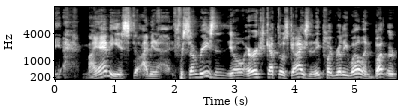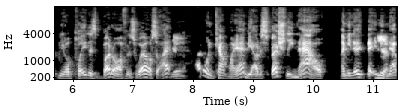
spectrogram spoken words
Eh, Miami is still. I mean, for some reason, you know, Erik's got those guys and they play really well, and Butler, you know, played his butt off as well. So I, Yeah. I wouldn't count Miami out, especially now. I mean, they, they, Yeah. now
